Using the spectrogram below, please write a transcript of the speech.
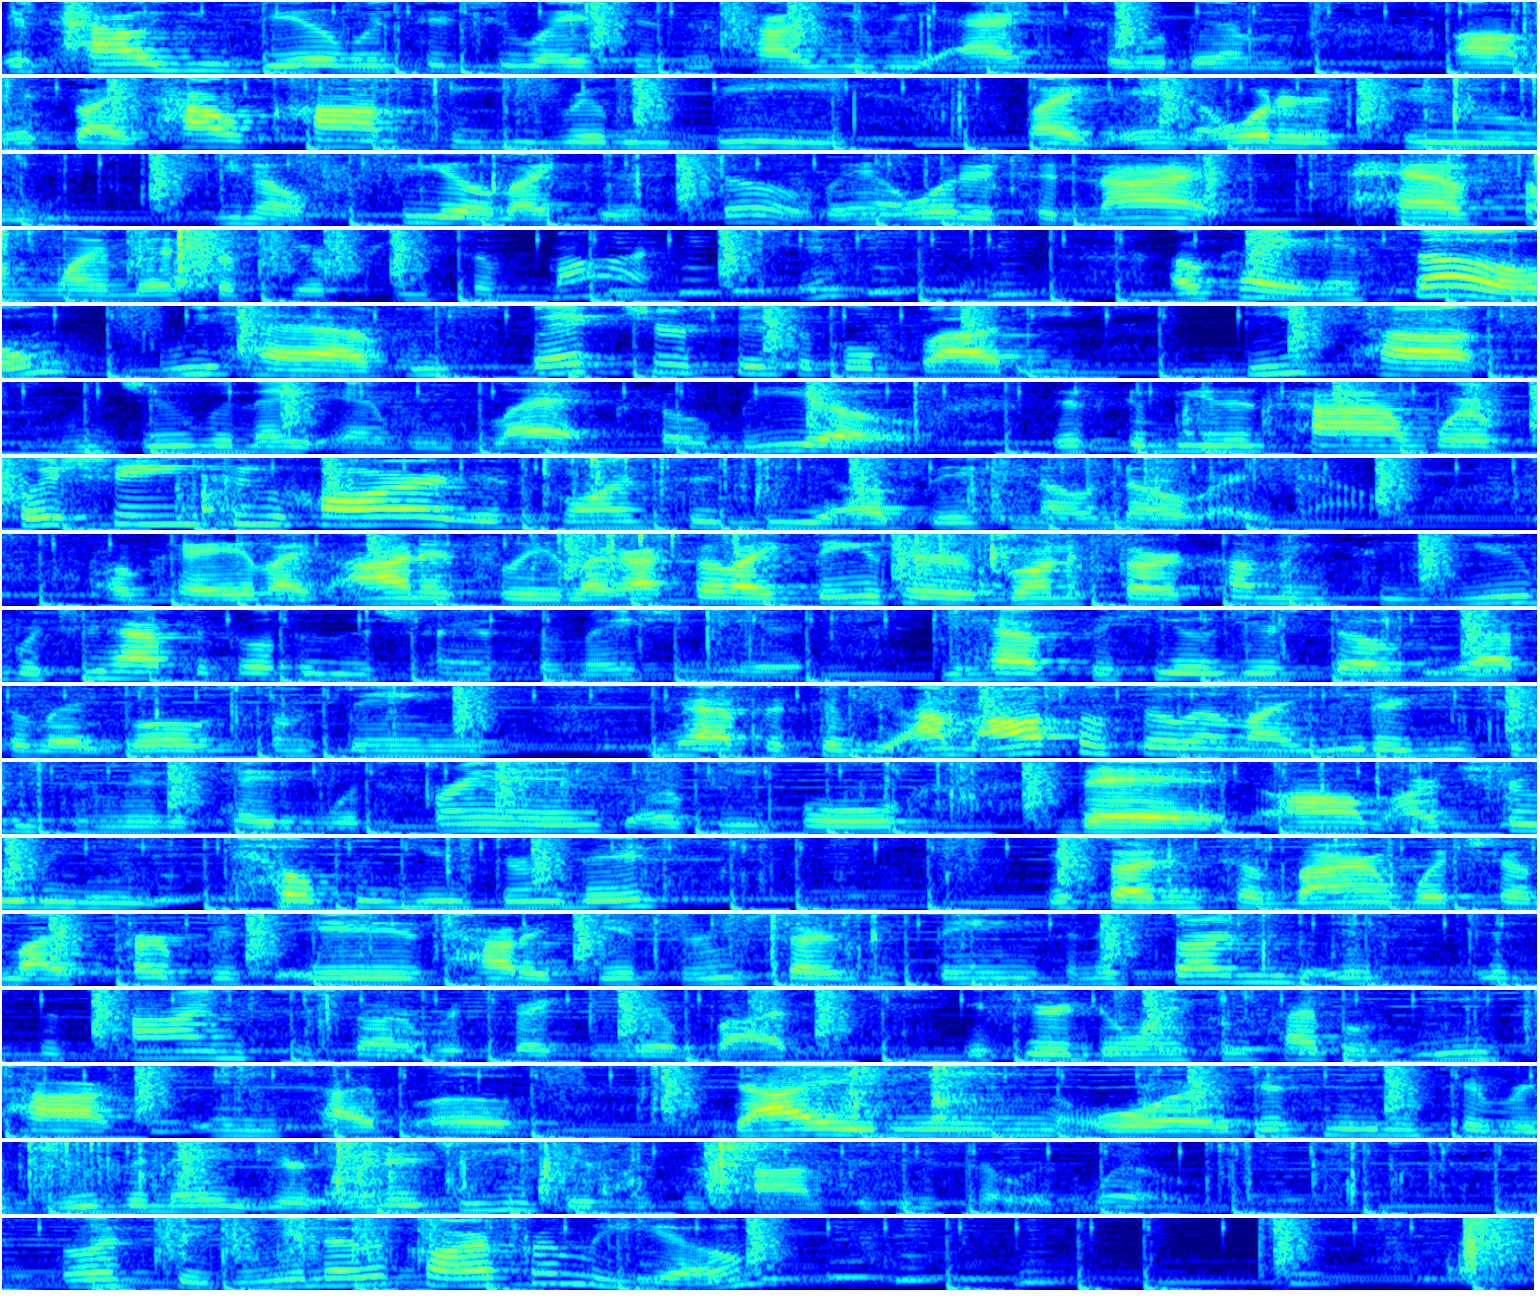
It's how you deal with situations. It's how you react to them. Um, it's like how calm can you really be, like in order to, you know, feel like yourself, in order to not have someone mess up your peace of mind. Interesting. Okay, and so we have respect your physical body, detox, rejuvenate, and relax. So Leo, this could be the time where pushing too hard is going to be a big no-no right now. Okay, like honestly, like I feel like things are going to start coming to you, but you have to go through this transformation here. You have to heal yourself. You have to let go of some things. You have to. I'm also feeling like either you could be communicating with friends or people that um, are truly helping you through this. You're starting to learn what your life purpose is, how to get through certain things, and it's starting. It's it's the time to start respecting your body. If you're doing some type of detox, any type of dieting, or just needing to rejuvenate your energy, this is the time to do so as well. So let's see. Give me another card for Leo.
